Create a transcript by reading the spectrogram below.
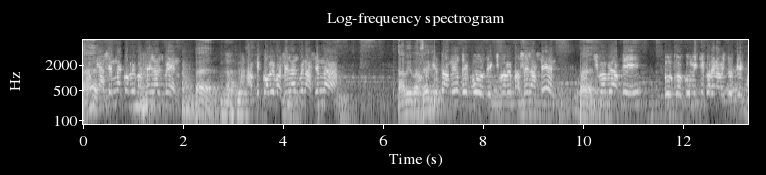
হ্যাঁ। আপনি আসেন না কবে বাসায় আসবেন? হ্যাঁ। আপনি কবে বাসায় আসবেন আসেন না। আমি বাসায় আমিও দেখব যে কীভাবে বাসায় আসেন হ্যাঁ। কীভাবে আপনি কমিটি করেন আমি তো দেখব।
